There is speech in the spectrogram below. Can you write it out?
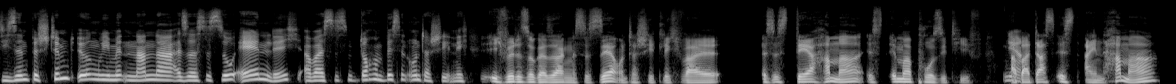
die sind bestimmt irgendwie miteinander, also es ist so ähnlich, aber es ist doch ein bisschen unterschiedlich. Ich würde sogar sagen, es ist sehr unterschiedlich, weil es ist der Hammer, ist immer positiv. Ja. Aber das ist ein Hammer,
